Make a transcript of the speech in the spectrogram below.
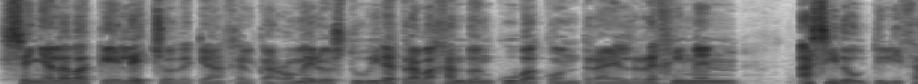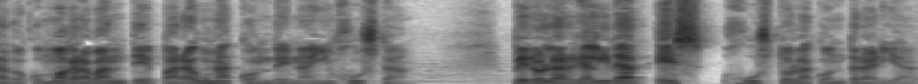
señalaba que el hecho de que Ángel Carromero estuviera trabajando en Cuba contra el régimen ha sido utilizado como agravante para una condena injusta. Pero la realidad es justo la contraria.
